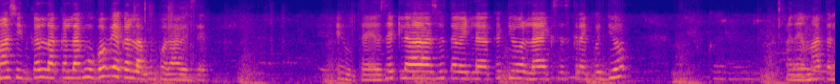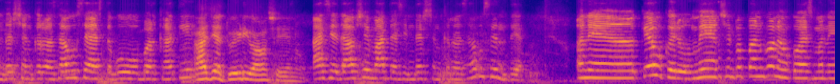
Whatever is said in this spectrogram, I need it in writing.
માસી કલાક કલાક હું બબે કલાક ઉપર આવે છે. એવું થાય. જેટલા જોતા હોય એટલા કરજો લાઈક સબસ્ક્રાઈબ કરજો અને માતાના દર્શન કરવા જવું છે. આજ તો બહુ ઓબળ ખાતી. આજે જ વીડિયો આવશે એનો. આજે જ આવશે માતાજીને દર્શન કરવા જવું છે ને તે અને કેવું કર્યું? મેં દર્શન પપ્પાને કોને હું કહું મને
